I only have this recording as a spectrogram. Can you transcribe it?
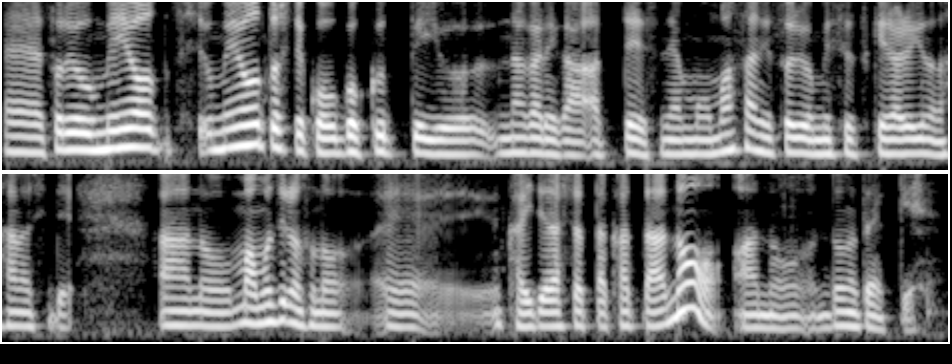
えーそれを埋めようとし、埋めようとしてこう動くっていう流れがあってですね、もうまさにそれを見せつけられるような話で、あの、まあもちろんその、えー書いてらっしゃった方の、あの、どなたやっけ？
